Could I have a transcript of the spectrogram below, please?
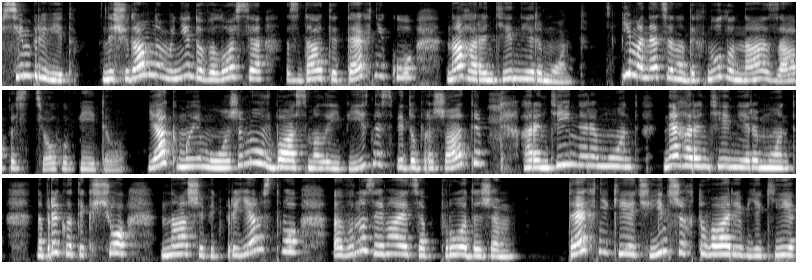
Всім привіт! Нещодавно мені довелося здати техніку на гарантійний ремонт, і мене це надихнуло на запис цього відео. Як ми можемо в бас малий бізнес відображати гарантійний ремонт, негарантійний ремонт? Наприклад, якщо наше підприємство е, воно займається продажем техніки чи інших товарів, які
